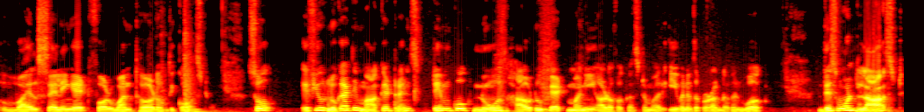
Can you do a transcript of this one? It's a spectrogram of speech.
while selling it for one third of the cost. So, if you look at the market trends, Tim Cook knows how to get money out of a customer even if the product doesn't work. This won't last,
